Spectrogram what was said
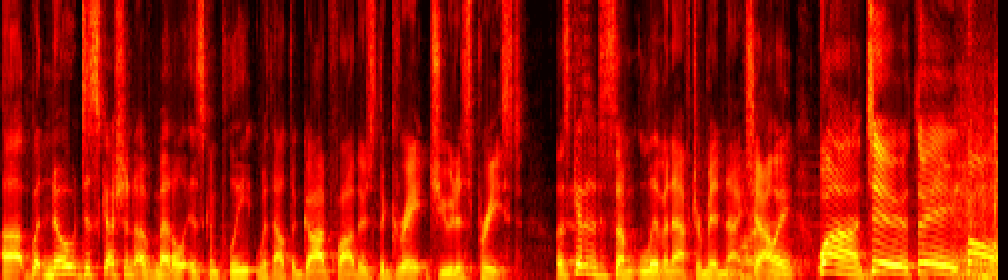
uh, but no discussion of metal is complete without the Godfathers, the great Judas Priest. Let's get into some living after midnight, shall we? One, two, three, four.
